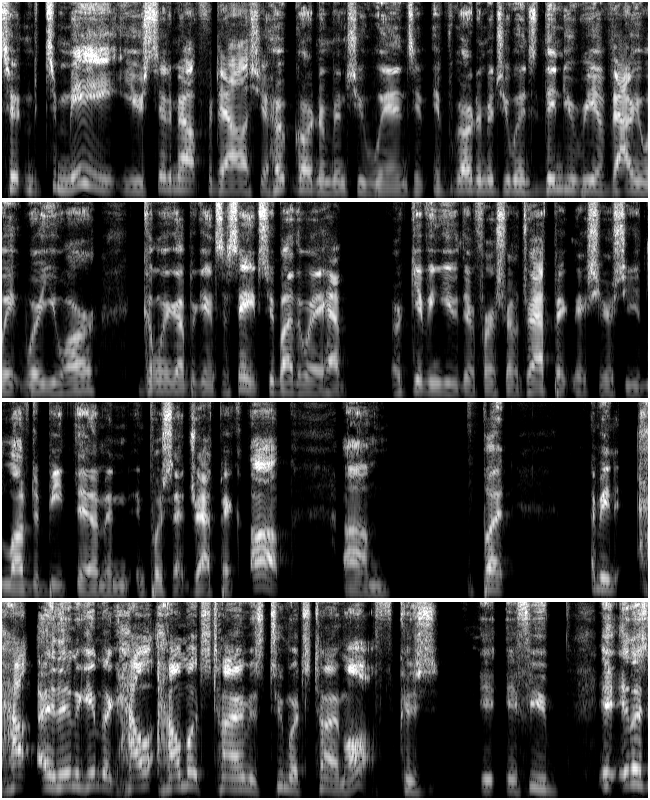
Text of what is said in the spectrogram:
to to me, you sit him out for Dallas. You hope Gardner Minshew wins. If, if Gardner Minshew wins, then you reevaluate where you are going up against the Saints, who by the way have are giving you their first round draft pick next year. So you'd love to beat them and, and push that draft pick up. Um, but I mean, how and then again, like how how much time is too much time off? Because if you if,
